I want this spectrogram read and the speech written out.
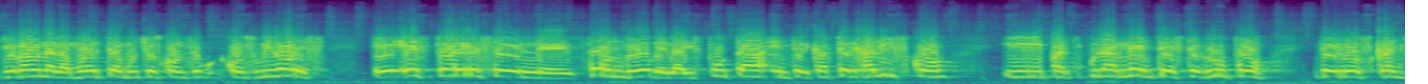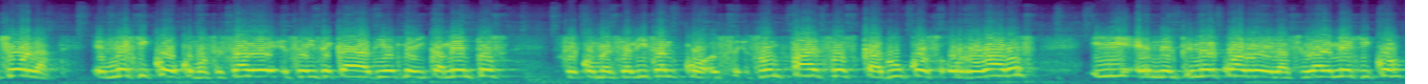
llevaron a la muerte a muchos consumidores. Eh, esto es el eh, fondo de la disputa entre el cartel Jalisco y particularmente este grupo de los Canchola. En México, como se sabe, seis de cada diez medicamentos se comercializan, son falsos, caducos o robados y en el primer cuadro de la Ciudad de México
